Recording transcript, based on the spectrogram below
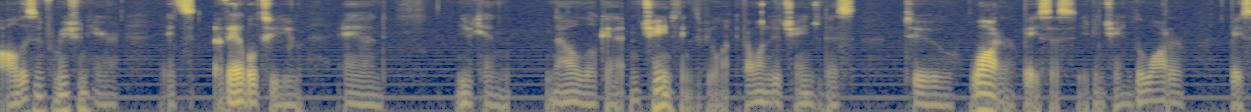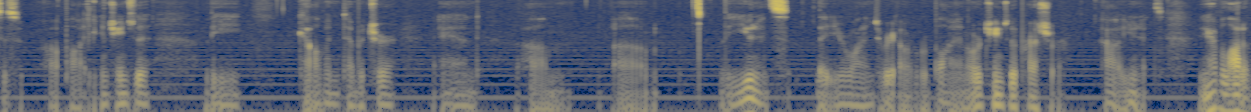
all this information here. It's available to you and you can now look at and change things if you want if I wanted to change this to water basis you can change the water basis plot. you can change the the Kelvin temperature and um, um, the units that you're wanting to re uh, reply on or change the pressure uh, units you have a lot of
